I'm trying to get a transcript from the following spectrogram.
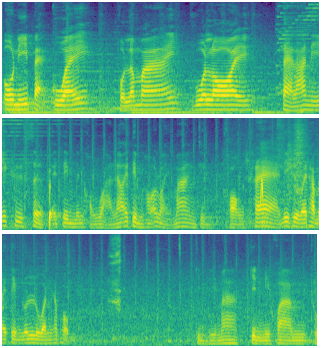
โอนี้แปะกล้วย ผลไม้ บัวลอย แต่ร้านนี้คือเสิร์ฟไอติมเป็นของหวานแล้วไอติมเขาอร่อยมากจริงของแท้นี่คือไว้ทำไอติมล้วนๆครับผมกลิ่นดีมากกลิ่นมีความทุ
